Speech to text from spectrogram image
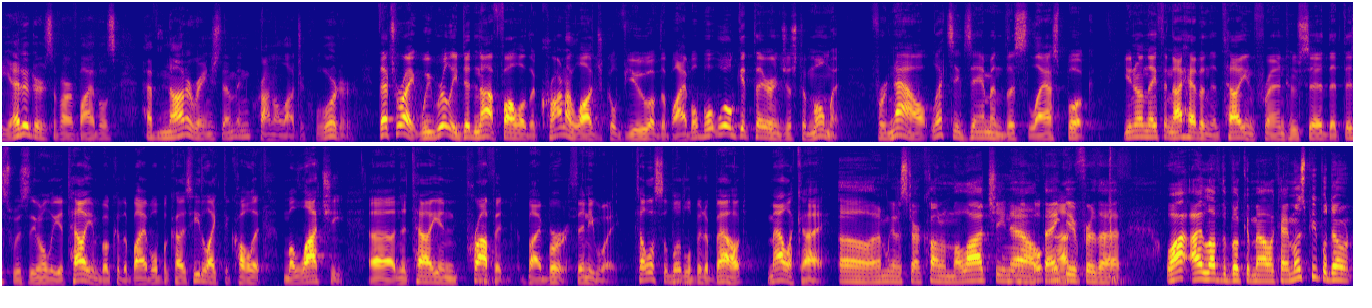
the editors of our Bibles have not arranged them in chronological order. That's right, we really did not follow the chronological view of the Bible, but we'll get there in just a moment. For now, let's examine this last book. You know, Nathan, I had an Italian friend who said that this was the only Italian book of the Bible because he liked to call it Malachi, uh, an Italian prophet by birth, anyway. Tell us a little bit about Malachi. Oh, I'm going to start calling him Malachi now. hope Thank not. you for that. Well, I love the book of Malachi. Most people don't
